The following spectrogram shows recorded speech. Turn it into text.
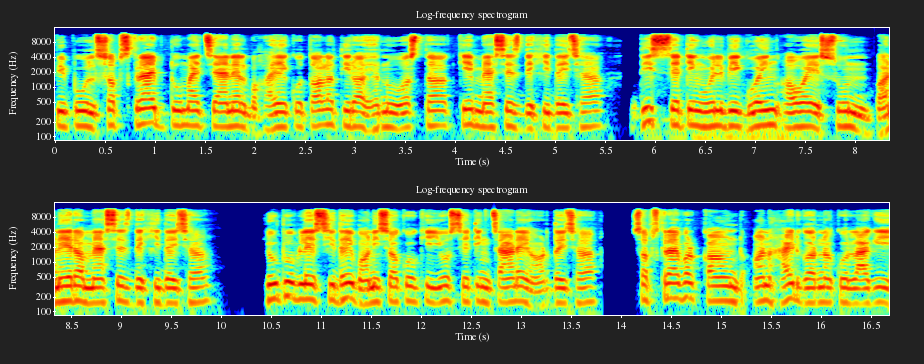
people. Subscribe to my channel भएको तलतिर हेर्नुहोस् त के मेसेज देखिँदैछ। This setting will be going away soon भनेर मेसेज देखिँदैछ। युट्युबले सिधै भनिसक्यो कि यो सेटिङ चाँडै हट्दैछ। सब्सक्राइबर काउन्ट अनहाइड गर्नको लागि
